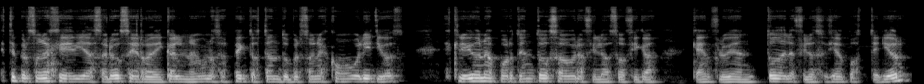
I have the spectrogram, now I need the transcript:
Este personaje de vida azarosa y radical en algunos aspectos tanto personales como políticos, escribió una portentosa obra filosófica que ha influido en toda la filosofía posterior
